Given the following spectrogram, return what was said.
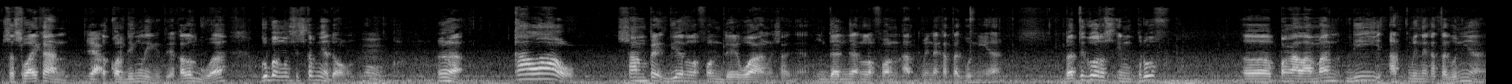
sesuaikan Ya. accordingly gitu ya. Kalau gua, gua bangun sistemnya dong. hmm. Enggak. Kalau sampai dia nelfon Dewa misalnya dan nggak nelfon adminnya Katagonia, berarti gua harus improve eh, pengalaman di adminnya Katagonia.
